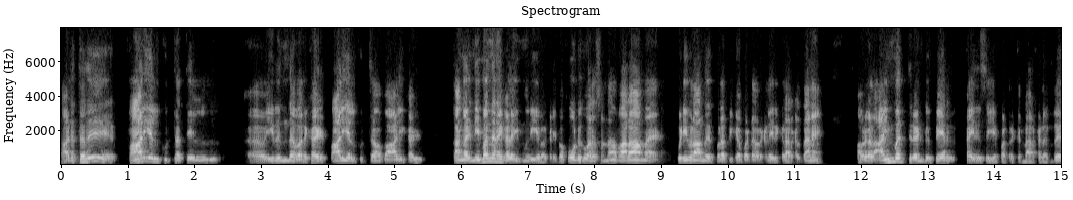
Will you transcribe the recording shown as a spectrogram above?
அடுத்தது பாலியல் குற்றத்தில் அஹ், இருந்தவர்கள் பாலியல் குற்றவாளிகள் தங்கள் நிபந்தனைகளை மீறியவர்கள். இப்ப கோர்ட்டுக்கு வர சொன்னா வராம பிடிவராந்து பிறப்பிக்கப்பட்டவர்கள் இருக்கிறார்கள் தானே. அவர்கள் ஐம்பத்தி ரெண்டு பேர் கைது செய்யப்பட்டிருக்கிறார்கள் என்று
